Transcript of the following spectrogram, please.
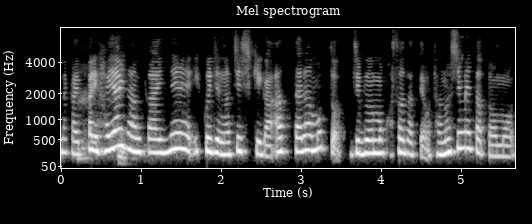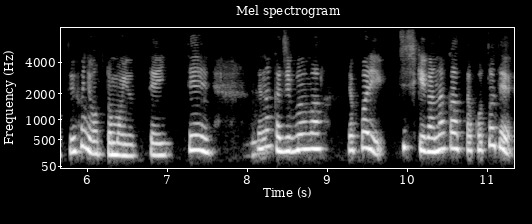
なんかやっぱり早い段階で育児の知識があったらもっと自分も子育てを楽しめたと思うっていうふうに夫も言っていてでなんか自分はやっぱり知識がなかったことで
